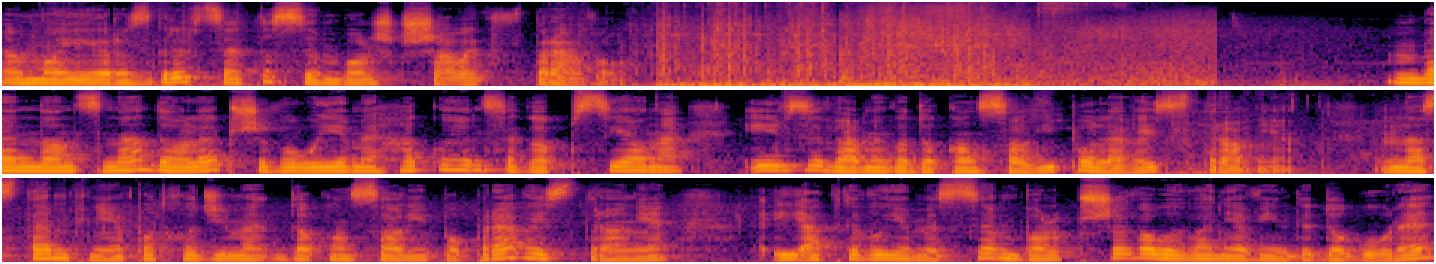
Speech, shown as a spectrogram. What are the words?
W mojej rozgrywce to symbol strzałek w prawo. Będąc na dole, przywołujemy hakującego psiona i wzywamy go do konsoli po lewej stronie. Następnie podchodzimy do konsoli po prawej stronie i aktywujemy symbol przywoływania windy do góry,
